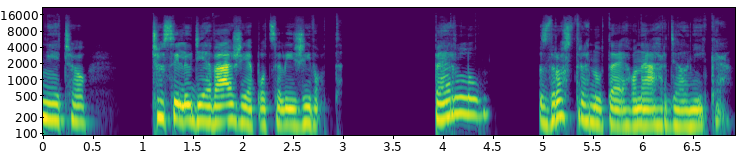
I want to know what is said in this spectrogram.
Niečo, čo si ľudia vážia po celý život. Perlu z roztrhnutého náhrdelníka.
